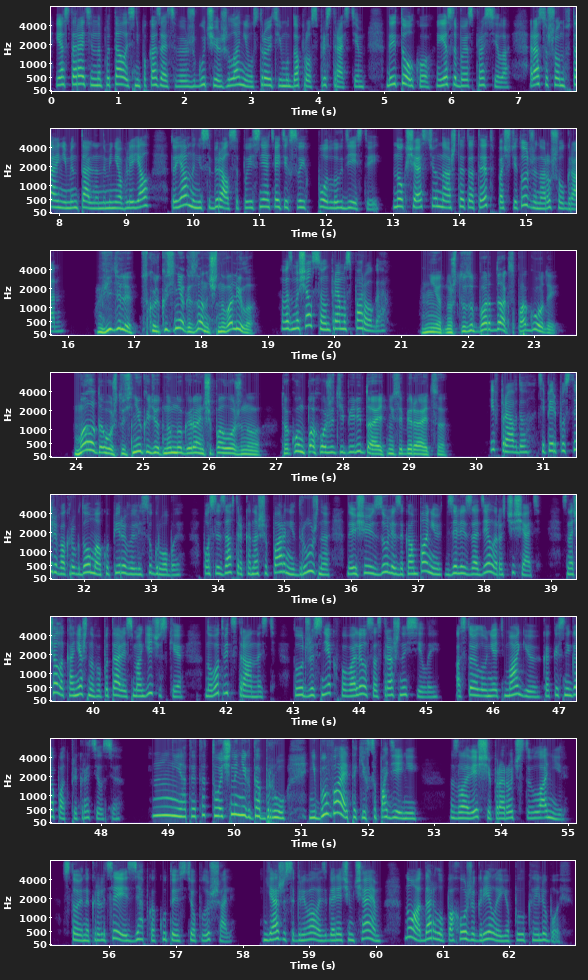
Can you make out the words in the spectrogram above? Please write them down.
Я старательно пыталась не показать свое жгучее желание устроить ему допрос с пристрастием. Да и толку, если бы я спросила. Раз уж он втайне ментально на меня влиял, то явно не собирался пояснять этих своих подлых действий. Но, к счастью, наш тет-а-тет -тет почти тот же нарушил гран. «Видели, сколько снега за ночь навалило?» Возмущался он прямо с порога. «Нет, ну что за бардак с погодой? Мало того, что снег идет намного раньше положенного, так он, похоже, теперь и таять не собирается». И вправду, теперь пустырь вокруг дома оккупировали сугробы. После завтрака наши парни дружно, да еще и Зули за компанию, взялись за дело расчищать. Сначала, конечно, попытались магически, но вот ведь странность. Тут же снег повалил со страшной силой. А стоило унять магию, как и снегопад прекратился. «Нет, это точно не к добру. Не бывает таких совпадений!» Зловеще пророчествовал Аниль, стоя на крыльце и зябко кутаясь в теплую шаль. Я же согревалась горячим чаем, ну а Дарлу, похоже, грела ее пылкая любовь.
